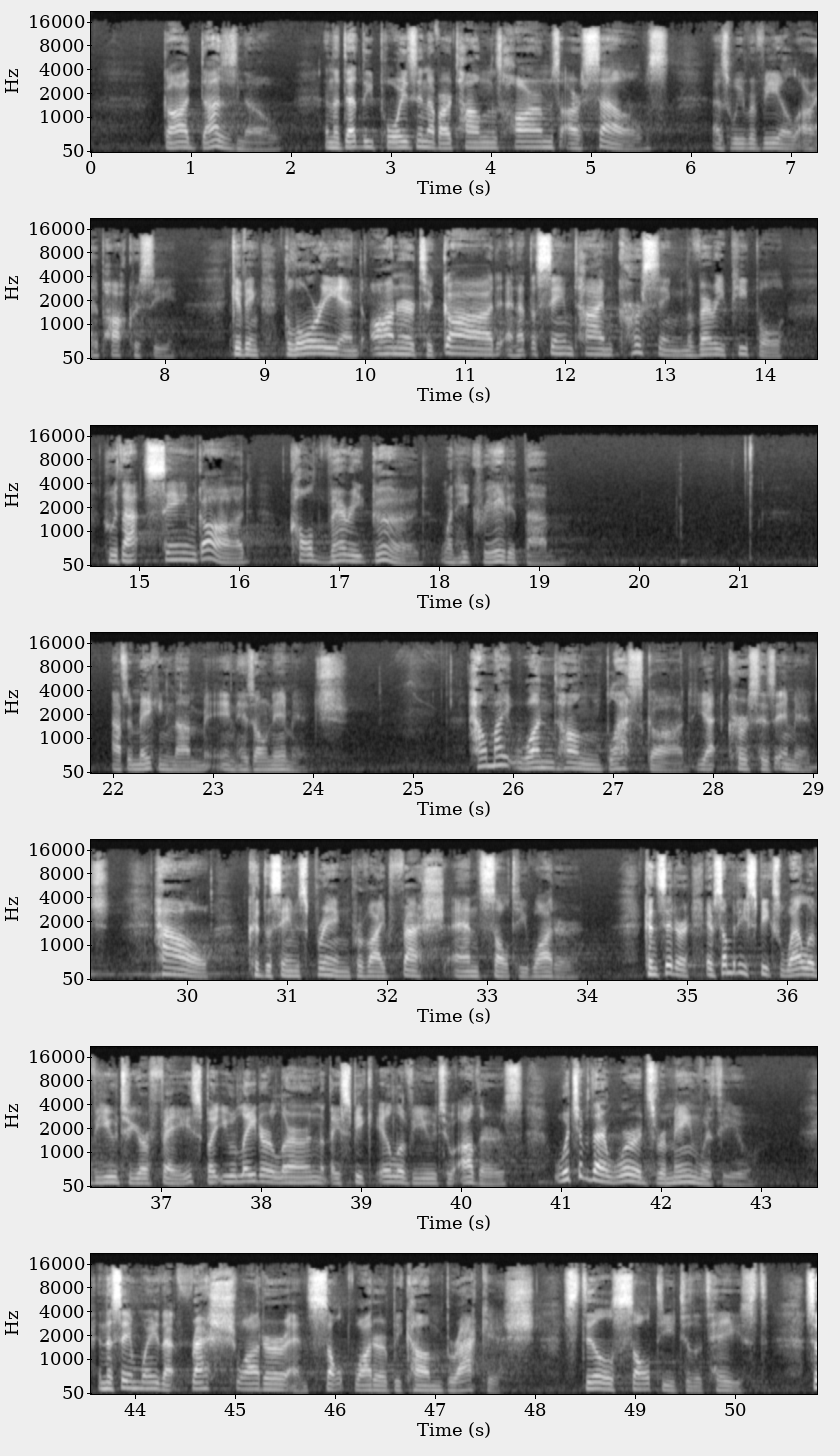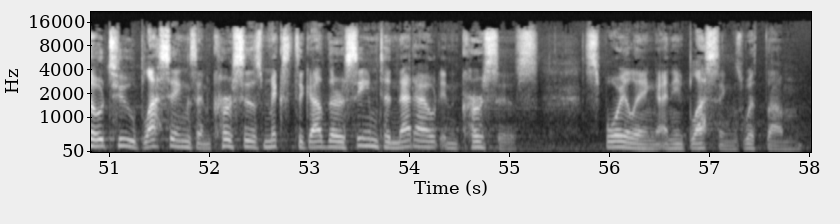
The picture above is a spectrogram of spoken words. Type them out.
God does know and the deadly poison of our tongues harms ourselves as we reveal our hypocrisy, giving glory and honor to God and at the same time cursing the very people who that same God called very good when he created them after making them in his own image. How might one tongue bless God yet curse his image? How could the same spring provide fresh and salty water? Consider if somebody speaks well of you to your face, but you later learn that they speak ill of you to others, which of their words remain with you? In the same way that fresh water and salt water become brackish, still salty to the taste, so too blessings and curses mixed together seem to net out in curses, spoiling any blessings with them.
